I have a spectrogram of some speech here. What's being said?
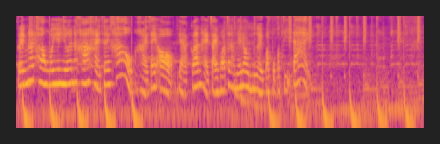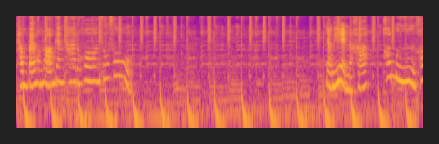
เกรงหน้าท้องไว้เยอะๆนะคะ หายใจเข้า หายใจออก อย่ากลั้นหายใจเพราะจะทำให้เราเหนื่อยกว่าปกติได้ทำไปพร้อมๆกันค่ะทุกคนสู้ๆอย่างที่เห็นนะคะ ข้อมือข้อ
